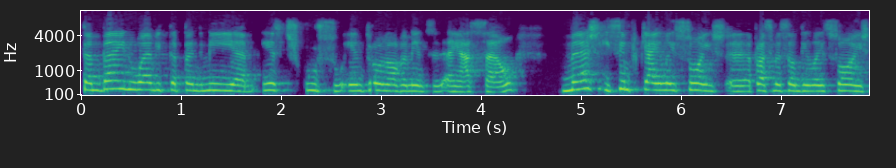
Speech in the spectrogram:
Também no âmbito da pandemia, esse discurso entrou novamente em ação, mas, e sempre que há eleições, a aproximação de eleições,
